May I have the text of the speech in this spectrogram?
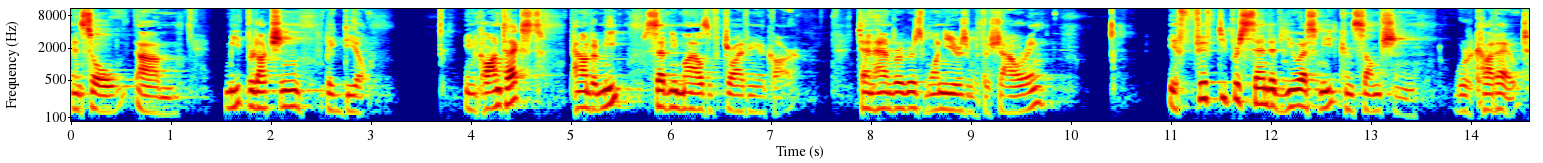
And so um, Meat production, big deal. In context, pound of meat, 70 miles of driving a car. 10 hamburgers, one year's worth of showering. If 50% of US meat consumption were cut out,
